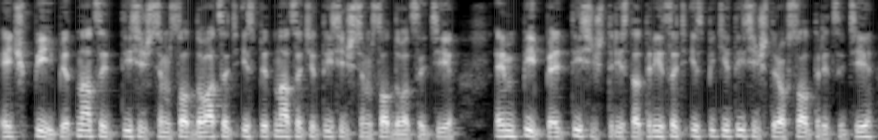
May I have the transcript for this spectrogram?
HP 15720 из 15720, MP 5330 из 5330,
